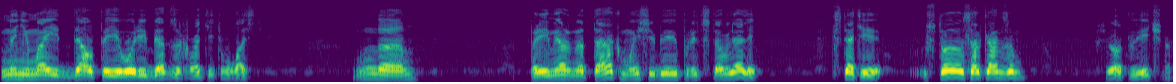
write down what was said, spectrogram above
Нанимает дал-то его ребят захватить власть. Да, примерно так мы себе и представляли. Кстати, что с Арканзом? Все отлично.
